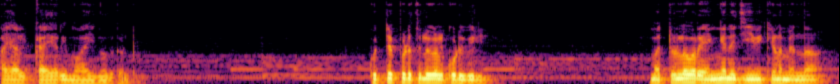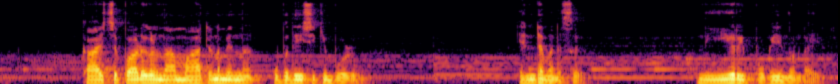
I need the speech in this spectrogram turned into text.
അയാൾ കയറി മായുന്നത് കണ്ടു. കുറ്റപ്പെടുത്തലുകൾക്കൊടുവിൽ മറ്റുള്ളവർ എങ്ങനെ ജീവിക്കണമെന്ന കാഴ്ചപ്പാടുകൾ നാം മാറ്റണമെന്ന് ഉപദേശിക്കുമ്പോഴും എന്റെ മനസ്സ് നീറിപ്പുകയുന്നുണ്ടായിരുന്നു.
